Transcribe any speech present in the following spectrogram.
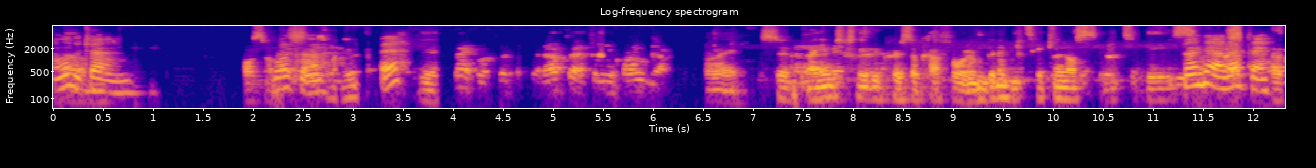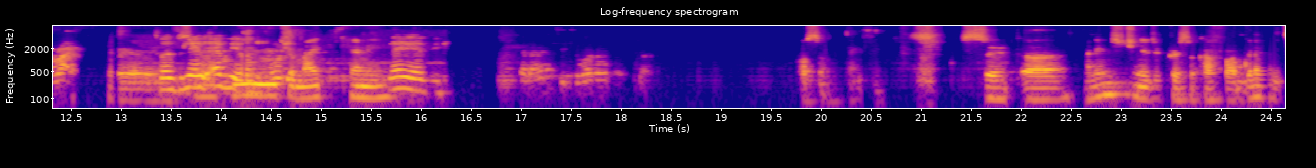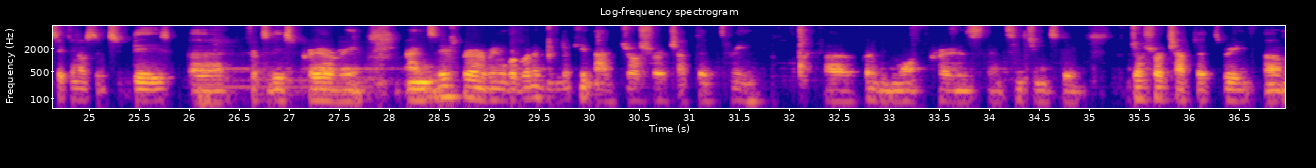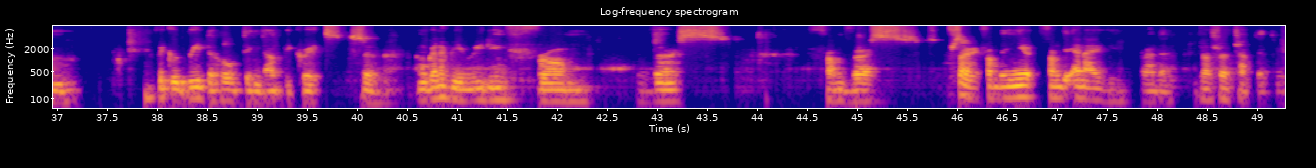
I want Um, to try and Awesome. What's So that? my eh? all right. So my name is Chinedu Chris Okafor. I'm going to be taking us in today's Sunday at that time. prayer. It was So very heavy. you mute your mic, Kemi. Very heavy. Awesome. Thank you. So uh, my name is Chinedu Chris Okafor. I'm going to be taking us in today's uh, for today's prayer ring. And today's prayer ring, we're going to be looking at Joshua chapter three. Uh, going to be more prayers than teaching today. Joshua chapter 3. Um, if we could read the whole thing, that would be great. So I'm going to be reading from verse, from verse, sorry, from the new, from the NIV rather, Joshua chapter 3.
